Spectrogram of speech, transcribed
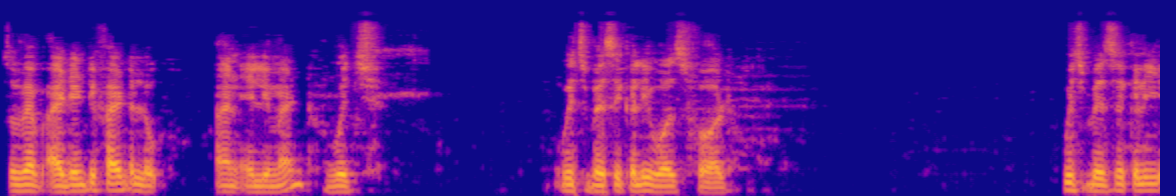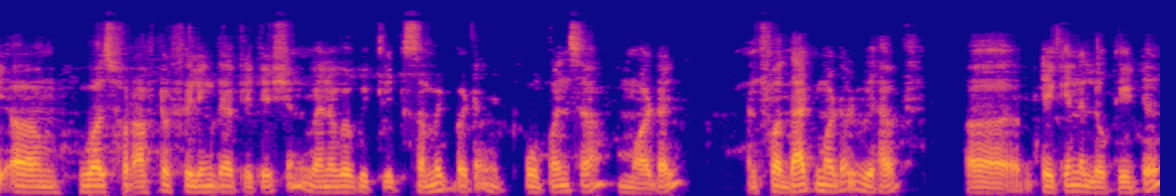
So we have identified a look an element which which basically was for which basically um, was for after filling the application whenever we click submit button it opens a model and for that model we have uh, taken a locator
